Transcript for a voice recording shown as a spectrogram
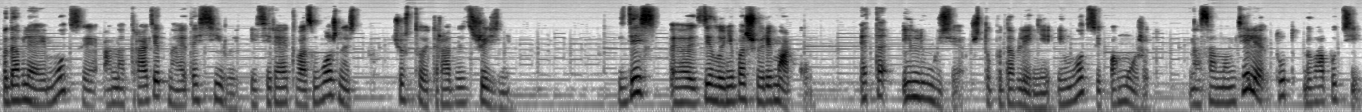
Подавляя эмоции, она тратит на это силы и теряет возможность чувствовать радость жизни. Здесь э, сделаю небольшую ремарку. Это иллюзия, что подавление эмоций поможет. На самом деле тут два пути.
